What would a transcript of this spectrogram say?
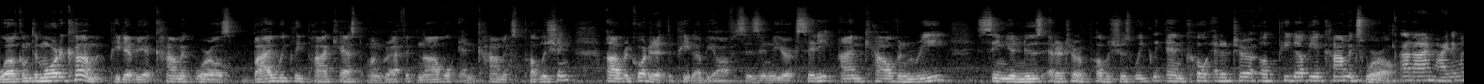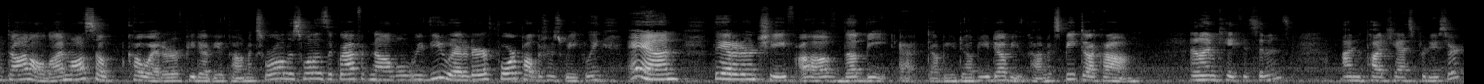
Welcome to More to Come, PW Comic World's bi weekly podcast on graphic novel and comics publishing, uh, recorded at the PW offices in New York City. I'm Calvin Reed, Senior News Editor of Publishers Weekly and co editor of PW Comics World. And I'm Heidi McDonald. I'm also co editor of PW Comics World, as well as the graphic novel review editor for Publishers Weekly and the editor in chief of The Beat at www.comicsbeat.com. And I'm Kate Fitzsimmons. I'm the podcast producer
